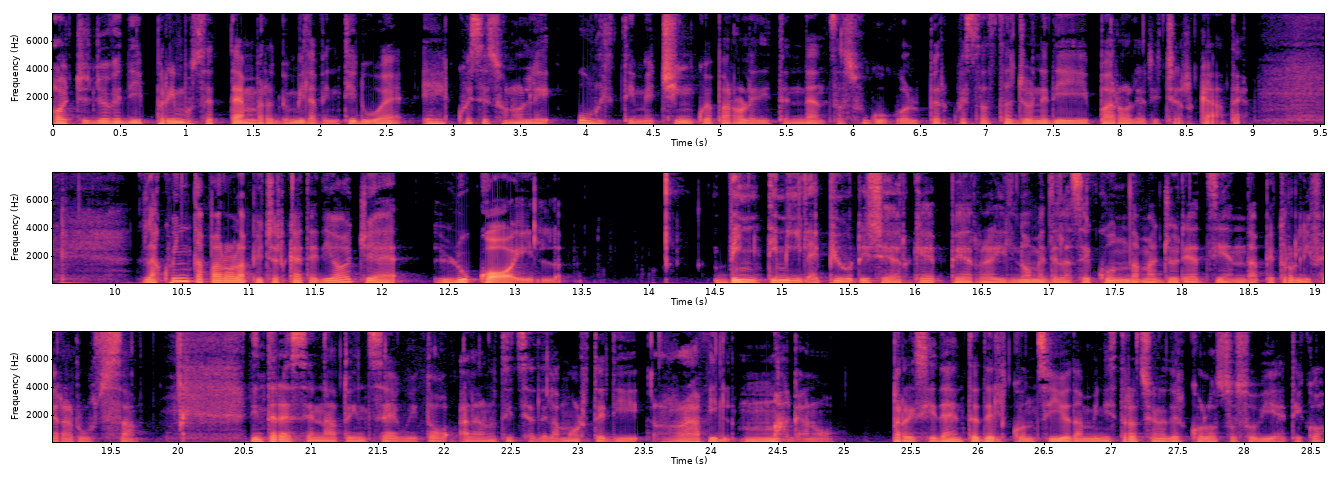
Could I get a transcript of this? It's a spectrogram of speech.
Oggi è giovedì 1 settembre 2022 e queste sono le ultime 5 parole di tendenza su Google per questa stagione di parole ricercate. La quinta parola più cercata di oggi è Lukoil. 20.000 e più ricerche per il nome della seconda maggiore azienda petrolifera russa. L'interesse è nato in seguito alla notizia della morte di Ravil Maganov, presidente del consiglio d'amministrazione del colosso sovietico,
